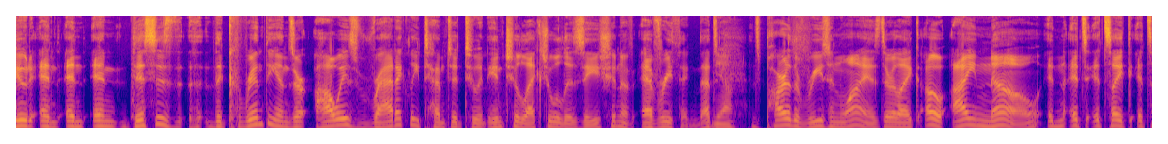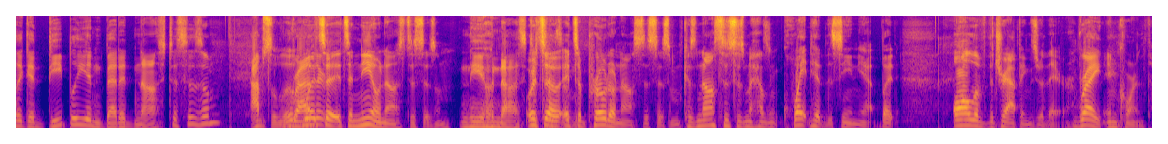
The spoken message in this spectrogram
dude and and and this is the corinthians are always radically tempted to an intellectualization of everything. That's yeah. it's part of the reason why is they're like oh i know and it's it's like it's like a deeply embedded gnosticism absolutely. Rather, well, it's a it's a neo-gnosticism. Neo-gnosticism. Or it's a it's a proto-gnosticism because gnosticism hasn't quite hit the scene yet but all of the trappings are there right. in corinth.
